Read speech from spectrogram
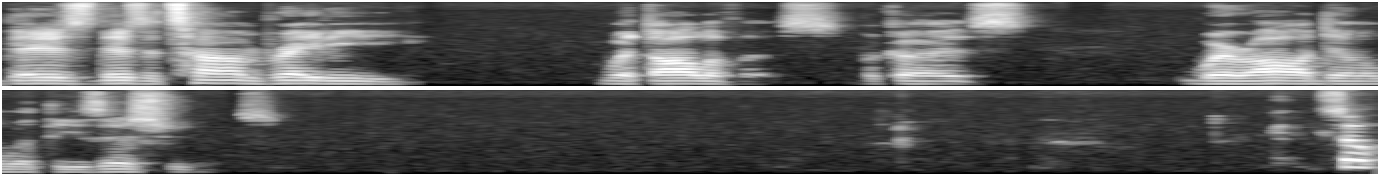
there's there's a Tom Brady with all of us because we're all dealing with these issues. So,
